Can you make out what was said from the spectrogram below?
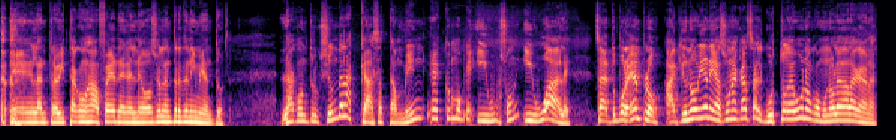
en la entrevista con Jafet en el negocio del entretenimiento, la construcción de las casas también es como que son iguales. O sea, tú, por ejemplo, aquí uno viene y hace una casa al gusto de uno como uno le da la gana.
